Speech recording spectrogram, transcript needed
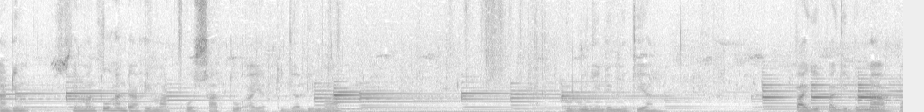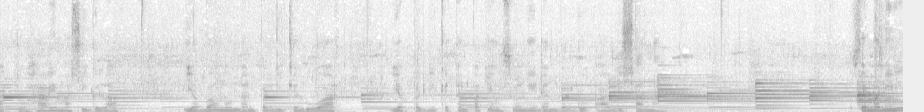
Nah di firman Tuhan dari Markus 1 ayat 35 berbunyi demikian. Pagi-pagi benar waktu hari masih gelap, ia bangun dan pergi keluar ia pergi ke tempat yang sunyi dan berdoa di sana. Firman ini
